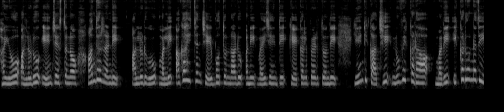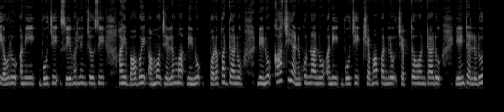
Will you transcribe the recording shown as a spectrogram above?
అయ్యో అల్లుడు ఏం చేస్తున్నావు? అందరు రండి అల్లుడు మళ్ళీ అఘాయిత్యం చేయబోతున్నాడు అని వైజయంతి కేకలు పెడుతుంది. ఏంటి కాచి నువ్విక్కడ? మరి ఇక్కడ ఉన్నది ఎవరు? అని బూచి శ్రీవల్లిని చూసి అయ్య బాబోయ్ అమ్మో చెల్లమ్మ నేను పొరపడ్డాను. నేను కాచి అనుకున్నాను అని బూచి క్షమాపణలు చెప్తూ ఉంటాడు. ఏంటల్లుడు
